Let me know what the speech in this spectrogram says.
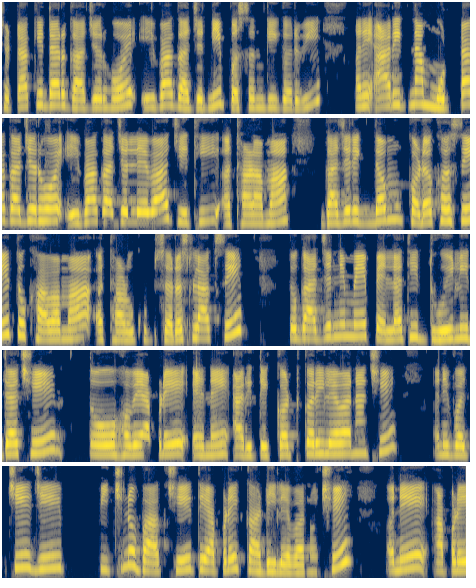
ચટાકેદાર ગાજર હોય એવા ગાજરની પસંદગી કરવી. અને આ રીતના મોટા ગાજર હોય એવા ગાજર લેવા જેથી અથાણામાં ગાજર એકદમ કડક હશે તો ખાવામાં અથાણું ખૂબ સરસ લાગશે. તો ગાજરને મેં પહેલાંથી ધોઈ લીધા છે. તો હવે આપણે એને આ રીતે કટ કરી લેવાના છે અને વચ્ચે જે પીચનો ભાગ છે તે આપણે કાઢી લેવાનો છે. અને આપણે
